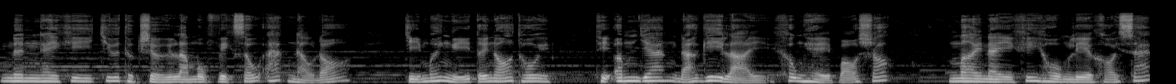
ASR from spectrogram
nên ngay khi chưa thực sự là một việc xấu ác nào đó, chỉ mới nghĩ tới nó thôi, thì âm gian đã ghi lại, không hề bỏ sót mai này khi hồn lìa khỏi xác,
